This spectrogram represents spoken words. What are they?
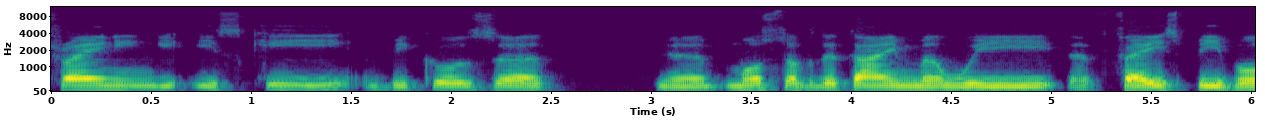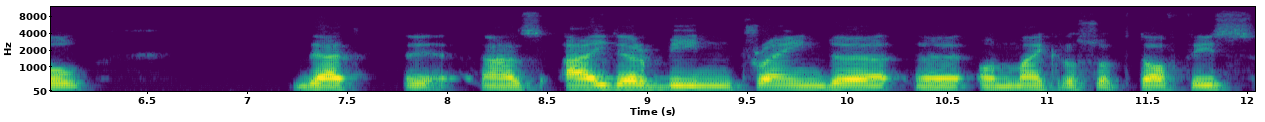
training is key because uh, uh, Uh, most of the time uh, we uh, face people that has either been trained on Microsoft Office,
